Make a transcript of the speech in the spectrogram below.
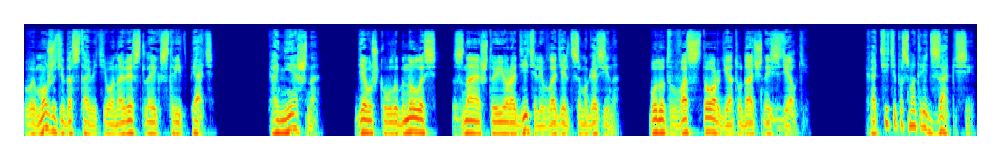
Вы можете доставить его на Вестлейк-стрит 5?» «Конечно!» — девушка улыбнулась, зная, что ее родители, владельцы магазина, будут в восторге от удачной сделки. «Хотите посмотреть записи?»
